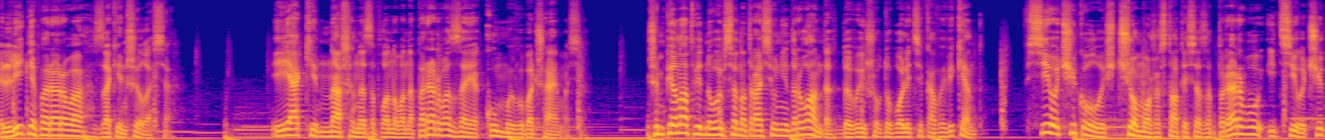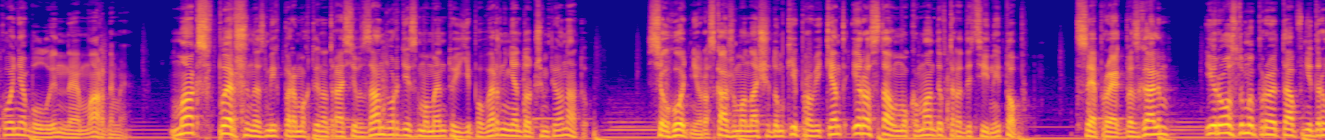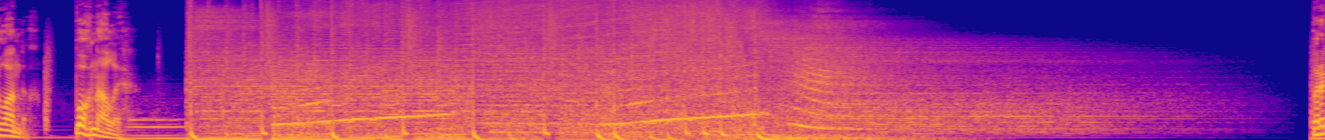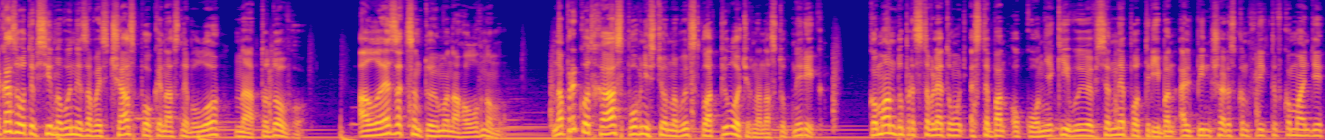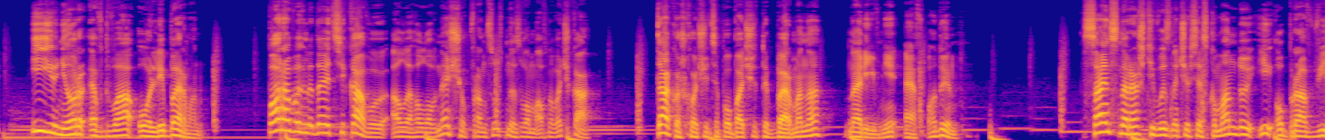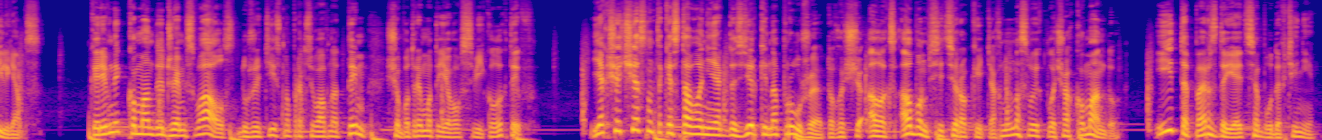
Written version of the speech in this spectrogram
Літня перерва закінчилася. Як і наша незапланована перерва, за яку ми вибачаємося. Чемпіонат відновився на трасі у Нідерландах, де вийшов доволі цікавий вікенд. Всі очікували, що може статися за перерву, і ці очікування були немарними. Макс вперше не зміг перемогти на трасі в Зандворді з моменту її повернення до чемпіонату. Сьогодні розкажемо наші думки про вікенд і розставимо команди в традиційний топ. Це проект без гальм і роздуми про етап в Нідерландах. Погнали! Переказувати всі новини за весь час, поки нас не було, надто довго. Але закцентуємо на головному. Наприклад, Хаас повністю оновив склад пілотів на наступний рік. Команду представлятимуть Естебан Окон, який виявився не потрібен Альпін через конфлікти в команді, і юніор F2 Олі Берман. Пара виглядає цікавою, але головне, щоб француз не зламав новачка. Також хочеться побачити Бермана на рівні F1. Сайнс нарешті визначився з командою і обрав Вільямс. Керівник команди Джеймс Ваулс дуже тісно працював над тим, щоб отримати його в свій колектив. Якщо чесно, таке ставлення як до зірки напружує, того що Алекс Албон всі ці роки тягнув на своїх плечах команду, і тепер, здається, буде в тіні.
